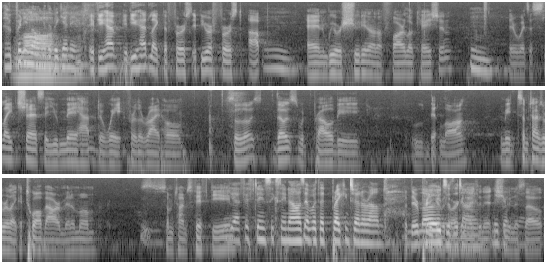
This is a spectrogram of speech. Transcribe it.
They were pretty long, in the beginning. If you have, if you had like the first, if you were first up, Mm. and we were shooting on a far location, Mm. there was a slight chance that you may have to wait for the ride home. So those those would probably be a bit long. I mean, sometimes we're like a 12-hour minimum, sometimes 15. Yeah, 15, 16 hours, and with a breaking turnaround. But they're pretty loads good with of the time. organizing it and We bro- shooting us out.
